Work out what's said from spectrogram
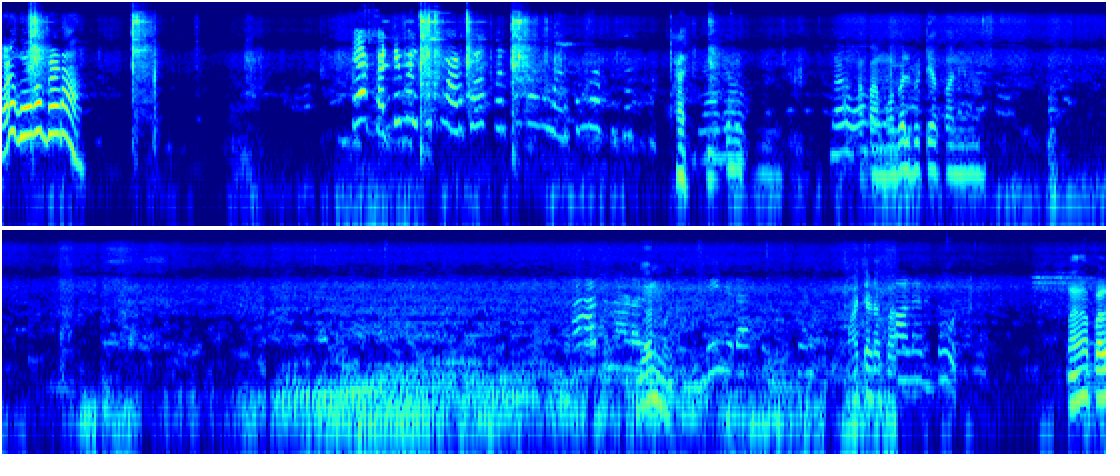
ಒಳಗೆ ಹೋಗೋಬೇಡ ಕಟ್ಟಿ ಮೇಲೆ ಕಿತ್ ಮಾಡ್ಕೊಳಕ್ ಬರ್ತದೆ ಮಾಡ್ಕೊಂಡ್ ಅಪ್ಪ ಮೊಬೈಲ್ ಬಿಟ್ಟಿಯಪ್ಪ ನೀನು. ಏನು ಮಾಡ್ತೀನಿ ಮಾತಾಡಪ್ಪ. ಮಂಗಪಳ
